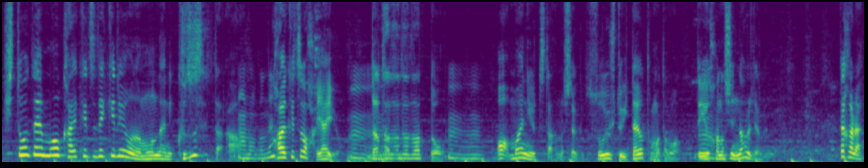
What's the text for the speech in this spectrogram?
人でも解決できるような問題に崩せたら解決は早いよ、うんうん。ダダダダダッと、うんうんあ前に言ってた話だけどそういう人いたよたまたまっていう話になるじゃない、だから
